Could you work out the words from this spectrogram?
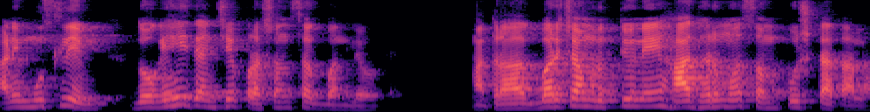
आणि मुस्लिम दोघेही त्यांचे प्रशंसक बनले होते. मात्र अकबरच्या मृत्यूने हा धर्म संपुष्टात आला.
